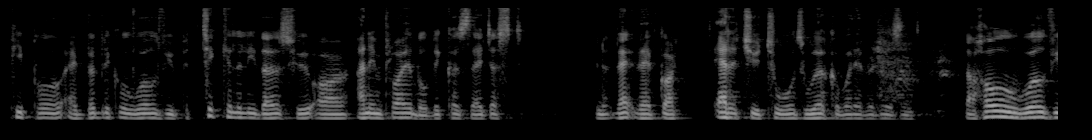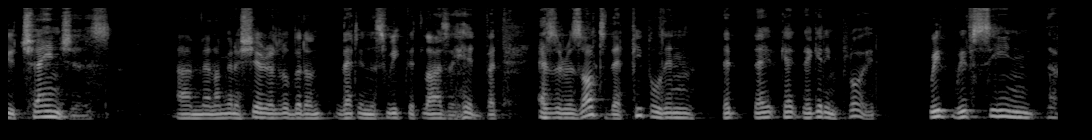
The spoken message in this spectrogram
people a biblical worldview, particularly those who are unemployable because they just, you know, they, they've got attitude towards work or whatever it is. And the whole worldview changes. Um, and I'm going to share a little bit on that in this week that lies ahead. But as a result of that, people then they, they, get, they get employed. We've, we've seen the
